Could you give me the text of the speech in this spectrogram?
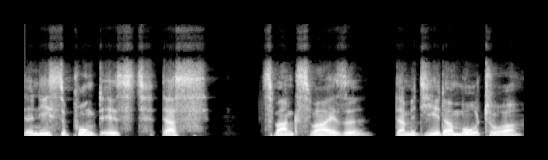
Der nächste Punkt ist, dass zwangsweise, damit jeder Motor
